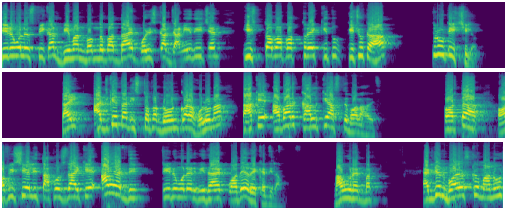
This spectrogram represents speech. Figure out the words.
তৃণমূলের স্পিকার বিমান বন্দ্যোপাধ্যায় পরিষ্কার জানিয়ে দিয়েছেন ইস্তফা পত্রে কিছু কিছুটা ত্রুটি ছিল। তাই আজকে তার ইস্তফা গ্রহণ করা হলো না, তাকে আবার কালকে আসতে বলা হয়েছে। অর্থাৎ অফিসিয়ালি তাপস রায়কে আরও একদিন তৃণমূলের বিধায়ক পদে রেখে দিলাম। ভাবুন একবার, একজন বয়স্ক মানুষ,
